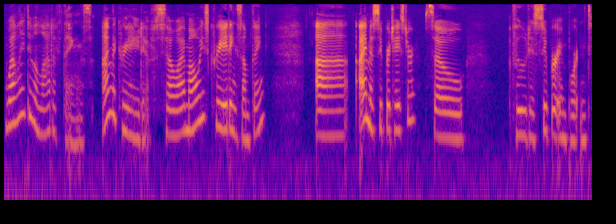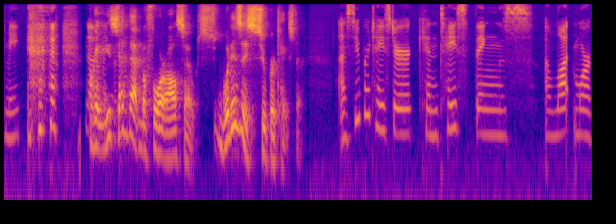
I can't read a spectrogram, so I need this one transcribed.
Well, I do a lot of things. I'm a creative, so I'm always creating something. Uh, I'm a super taster, so food is super important to me. okay, you said that before also. What is a super taster? A super taster can taste things a lot more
